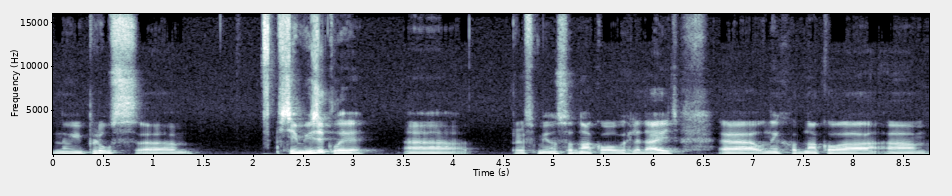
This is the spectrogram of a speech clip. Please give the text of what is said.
Ну і плюс е, всі мюзикли е, плюс-мінус однаково виглядають. Е, у них однакова е,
